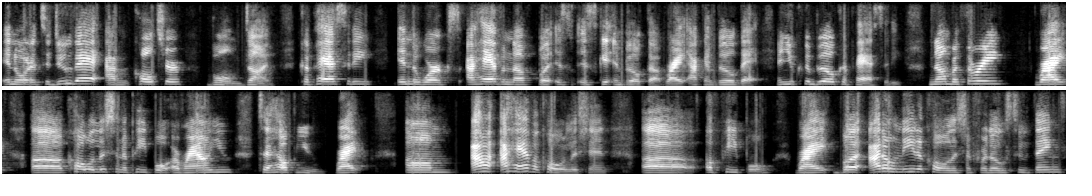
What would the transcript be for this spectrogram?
in order to do that i'm culture boom done capacity in the works i have enough but it's, it's getting built up right i can build that and you can build capacity number three right? A coalition of people around you to help you, right? Um, I, I have a coalition uh of people, right? But I don't need a coalition for those two things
